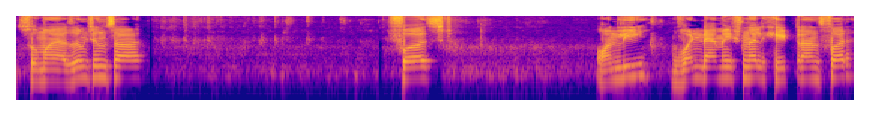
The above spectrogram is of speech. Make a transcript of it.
So my assumptions are first only one dimensional heat transfer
